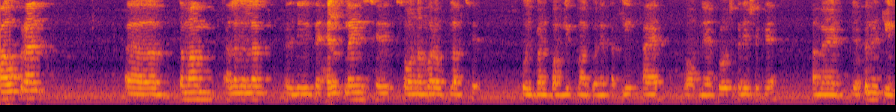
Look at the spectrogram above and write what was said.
આ ઉપરાંત તમામ અલગ અલગ જે રીતે હેલ્પલાઇન્સ છે, સો નંબર ઉપલબ્ધ છે. કોઈ પણ પબ્લિકમાં કોઈને તકલીફ થાય તો અમને એપ્રોચ કરી શકે. અમે ડેફિનેટલી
